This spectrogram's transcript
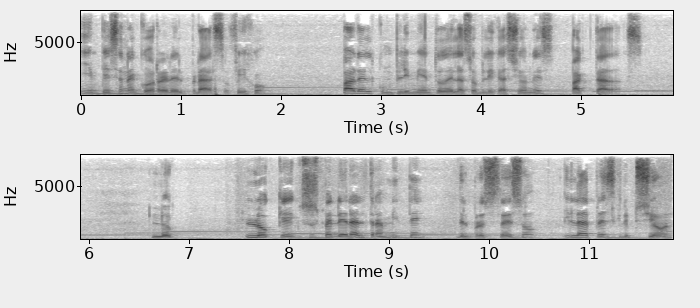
y empiezan a correr el plazo fijo para el cumplimiento de las obligaciones pactadas. Lo lo que suspenderá el trámite del proceso y la prescripción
